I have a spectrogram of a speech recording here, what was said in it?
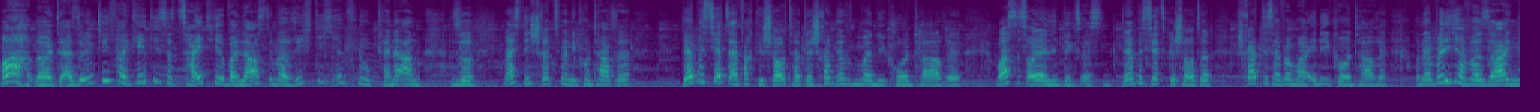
Oh, Leute, also irgendwie vergeht diese Zeit hier bei Last immer richtig im Flug. Keine Ahnung. Also, ich weiß nicht, schreibt es mir in die Kommentare. Wer bis jetzt einfach geschaut hat, der schreibt einfach mal in die Kommentare, was ist euer Lieblingsessen? Wer bis jetzt geschaut hat, schreibt es einfach mal in die Kommentare. Und dann würde ich einfach sagen,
